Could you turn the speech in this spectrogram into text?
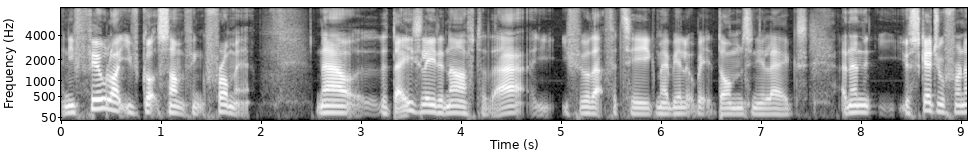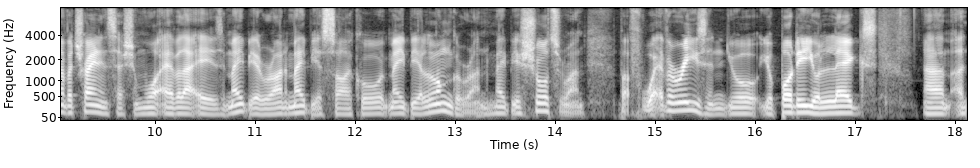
and you feel like you've got something from it now, the days leading after that, you feel that fatigue, maybe a little bit of DOMS in your legs, and then you're scheduled for another training session, whatever that is. It may be a run, it may be a cycle, it may be a longer run, maybe a shorter run. But for whatever reason, your your body, your legs, um, are,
